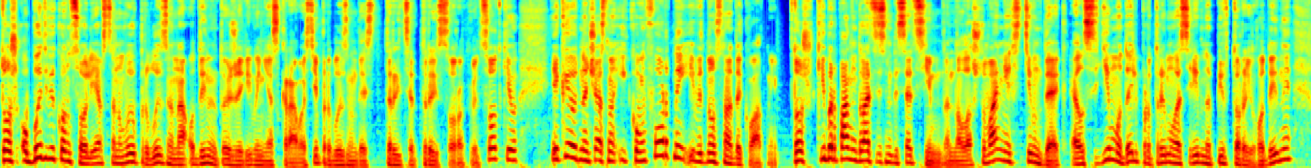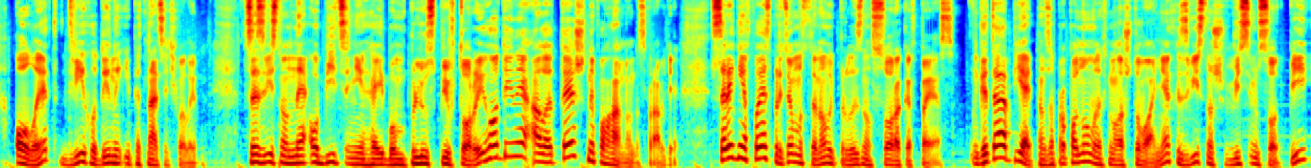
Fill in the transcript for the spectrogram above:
Тож обидві консолі я встановив приблизно на один і той же рівень яскравості, приблизно десь 33-40%, який одночасно і комфортний, і відносно адекватний. Тож Cyberpunk 2077 на налаштуваннях Steam Deck LCD модель протрималась рівно півтори години, OLED 2 години і 15 хвилин. Це, звісно, не обіцяні гейбом плюс півтори години, але теж непогано насправді. Середній FPS при цьому становить приблизно 40 FPS. GTA 5 на запропонованих налаштуваннях, звісно ж, 800p,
